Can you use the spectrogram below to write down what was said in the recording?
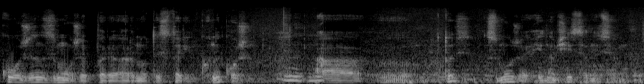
кожен зможе перегорнути сторінку, не кожен. А е, хтось зможе і навчитися на цьому.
